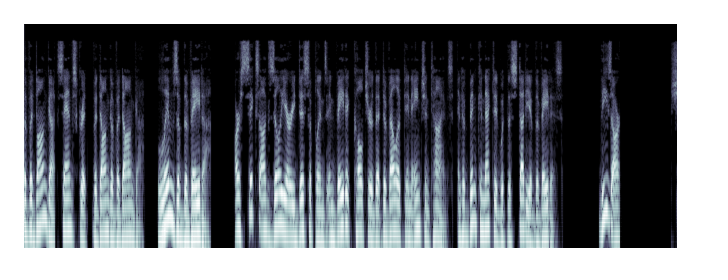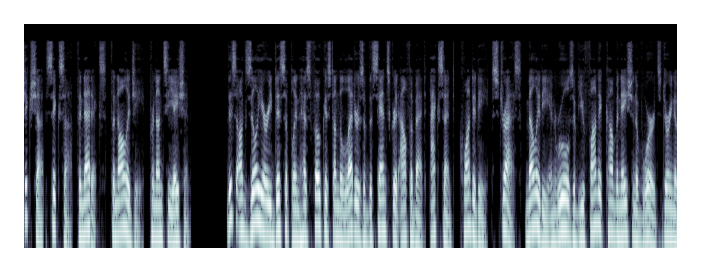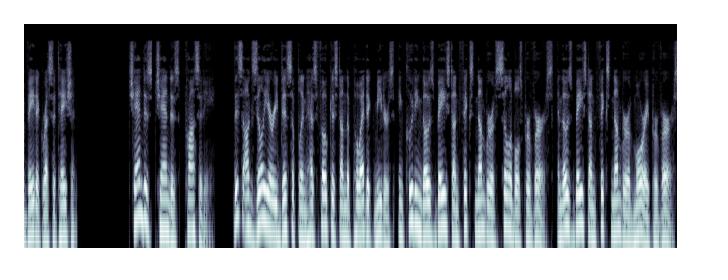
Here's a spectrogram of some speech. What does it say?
The Vedanga Sanskrit, Vedanga Vedanga, limbs of the Veda, are six auxiliary disciplines in Vedic culture that developed in ancient times, and have been connected with the study of the Vedas. These are Shiksha siksa, phonetics, phonology, pronunciation. This auxiliary discipline has focused on the letters of the Sanskrit alphabet, accent, quantity, stress, melody and rules of euphonic combination of words during a Vedic recitation. Chandas, chandas prosody. This auxiliary discipline has focused on the poetic meters, including those based on fixed number of syllables per verse, and those based on fixed number of morae per verse.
